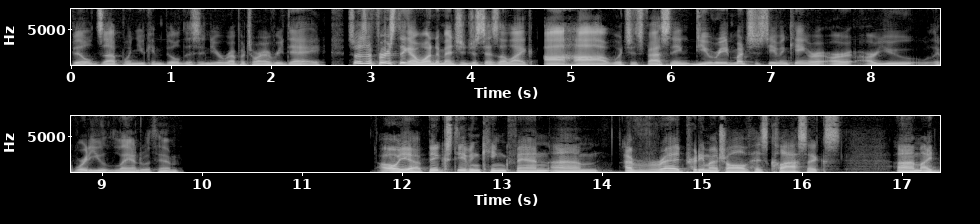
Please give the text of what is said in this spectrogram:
builds up when you can build this into your repertoire every day. So as the first thing I wanted to mention, just as a like aha, which is fascinating. Do you read much of Stephen King, or, or are you like where do you land with him? Oh yeah, big Stephen King fan. Um, I've read pretty much all of his classics. Um, I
